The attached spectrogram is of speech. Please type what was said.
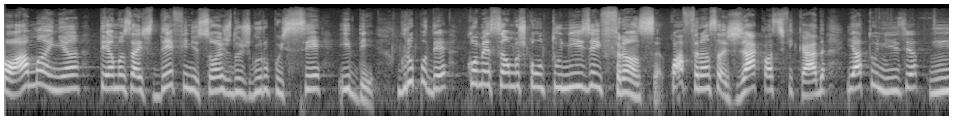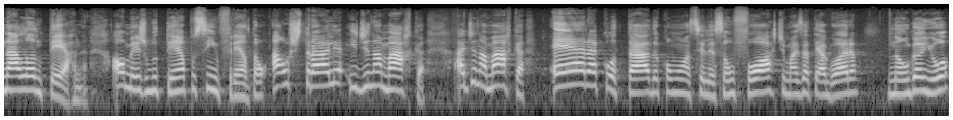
Bom, amanhã temos as definições dos grupos C e D. Grupo D, começamos com Tunísia e França, com a França já classificada e a Tunísia na lanterna. Ao mesmo tempo, se enfrentam Austrália e Dinamarca. A Dinamarca era cotada como uma seleção forte, mas até agora não ganhou.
